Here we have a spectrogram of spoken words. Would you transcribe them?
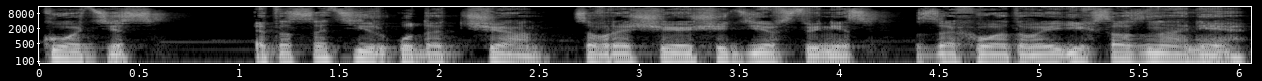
«Котис» – это сатир у датчан, совращающий девственниц, захватывая их сознание.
